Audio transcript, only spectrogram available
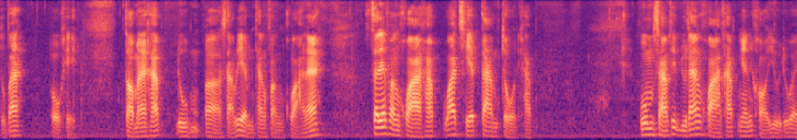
ถูกปะโอเค ต่อมาครับดูสามเหลี่ยมทางฝั่งขวานะสามเหลี่ยมฝั่งขวาครับวาดเชฟตามโจทย์ครับมุม30อยู่ด้านขวาครับงั้นขออยู่ด้วย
